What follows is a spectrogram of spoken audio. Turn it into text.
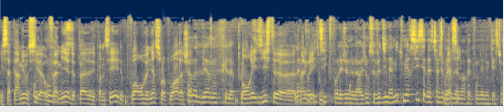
et ça permet aussi aux familles de ne pas dépenser et de pouvoir revenir sur le pouvoir d'achat. On note bien donc que la on résiste la malgré politique pour les jeunes de la région se veut dynamique. Merci Sébastien Gibril d'avoir répondu à nos questions.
